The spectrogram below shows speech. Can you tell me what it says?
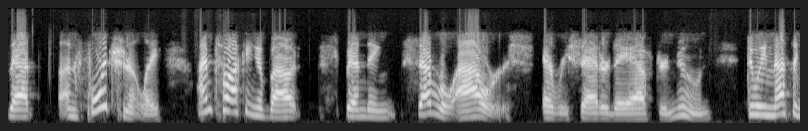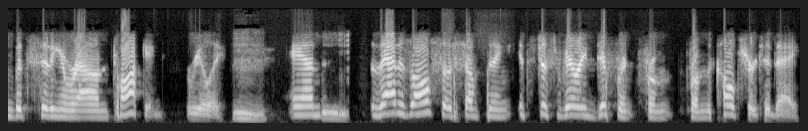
that unfortunately, I'm talking about spending several hours every Saturday afternoon doing nothing but sitting around talking. Really. Mm. And mm. that is also something, it's just very different from, from the culture today.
